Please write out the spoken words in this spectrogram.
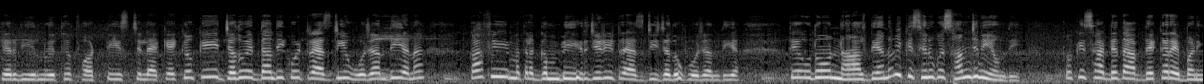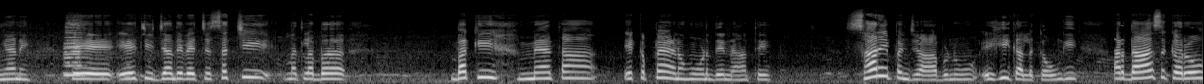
ਫਿਰ ਵੀਰ ਨੂੰ ਇੱਥੇ 40s ਚ ਲੈ ਕੇ ਆਏ। ਕਿਉਂਕਿ ਜਦੋਂ ਇਦਾਂ ਦੀ ਕੋਈ ਟ੍ਰੈਜਡੀ ਹੋ ਜਾਂਦੀ ਹੈ ਨਾ, ਕਾਫੀ ਮਤਲਬ ਗੰਭੀਰ ਜਿਹੜੀ ਟ੍ਰੈਜਡੀ ਜਦੋਂ ਹੋ ਜਾਂਦੀ ਹੈ, ਤੇ ਉਦੋਂ ਨਾਲਦਿਆਂ ਨੂੰ ਵੀ ਕਿਸੇ ਨੂੰ ਕੋਈ ਸਮਝ ਨਹੀਂ ਆਉਂਦੀ, ਕਿਉਂਕਿ ਸਾਡੇ ਤਾਂ ਆਪਦੇ ਘਰੇ ਬਣੀਆਂ ਨੇ, ਤੇ ਇਹ ਚੀਜ਼ਾਂ ਦੇ ਵਿੱਚ ਸੱਚੀ ਮਤਲਬ, ਬਾਕੀ ਮੈਂ ਤਾਂ ਇੱਕ ਭੈਣ ਹੋਣ ਦੇ ਨਾਂ ਤੇ ਸਾਰੇ ਪੰਜਾਬ ਨੂੰ ਇਹੀ ਗੱਲ ਕਹੂੰਗੀ ਅਰਦਾਸ ਕਰੋ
